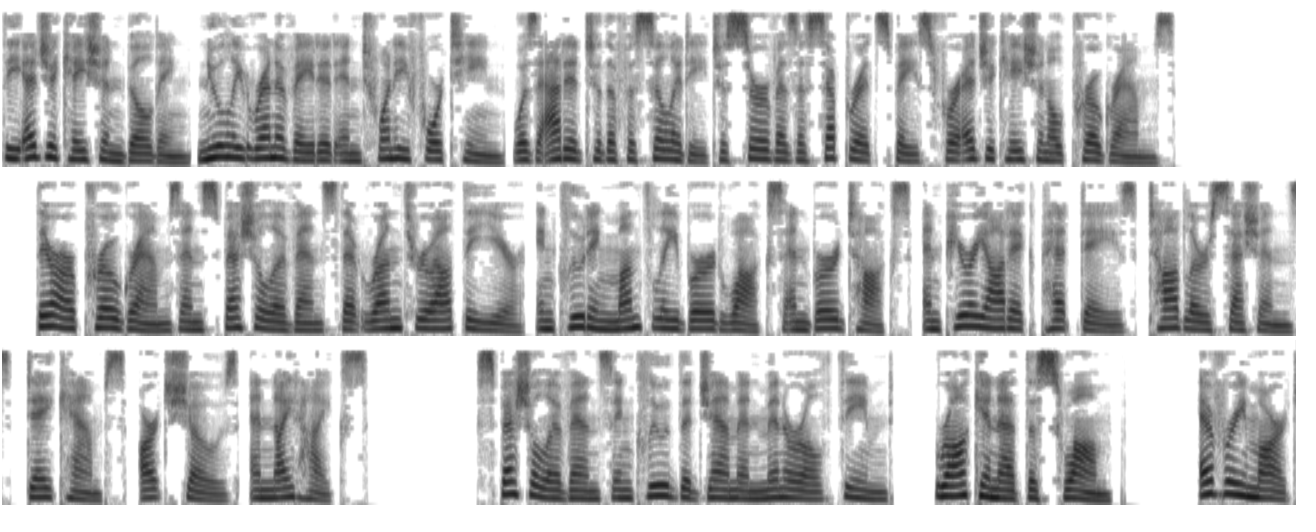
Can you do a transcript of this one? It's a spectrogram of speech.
The Education Building newly renovated in 2014 was added to the facility to serve as a separate space for educational programs. There are programs and special events that run throughout the year, including monthly bird walks and bird talks, and periodic pet days, toddler sessions, day camps, art shows, and night hikes. Special events include the gem and mineral themed Rockin' at the Swamp every March,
